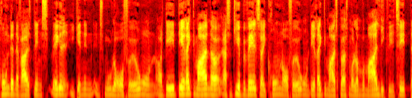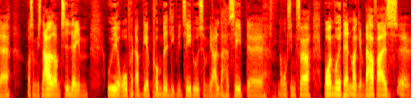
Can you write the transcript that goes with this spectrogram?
kronen den er faktisk blevet svækket igen en, en smule over for euroen, og det, det er rigtig meget, når, altså de her bevægelser i kronen over for euroen, det er rigtig meget et spørgsmål om, hvor meget likviditet der er. Og som vi snakkede om tidligere, jamen, ude i Europa, der bliver pumpet likviditet ud, som vi aldrig har set øh, nogensinde før. Hvorimod i Danmark, jamen, der har faktisk øh,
